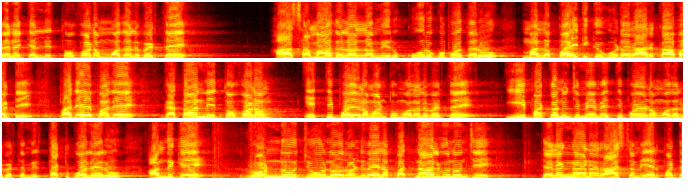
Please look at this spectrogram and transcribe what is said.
వెనకెళ్ళి తవ్వడం మొదలు పెడితే ఆ సమాధులల్లో మీరు కూరుకుపోతారు. మళ్ళీ బయటికి కూడా రారు కాబట్టి పదే పదే గతాన్ని తవ్వడం ఎత్తిపోయడం అంటూ మొదలు పెడితే ఈ పక్క నుంచి మేము ఎత్తిపోయడం మొదలు పెడితే మీరు తట్టుకోలేరు. అందుకే రెండు జూను రెండు వేల పద్నాలుగు నుంచి తెలంగాణ రాష్ట్రం ఏర్పడ్డ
